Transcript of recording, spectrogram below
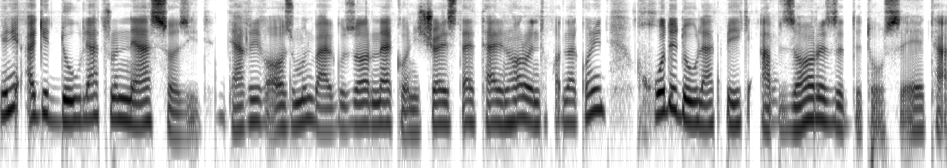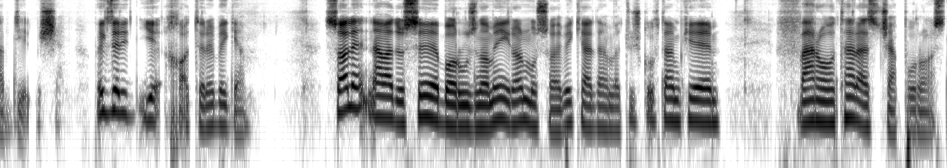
یعنی اگه دولت رو نسازید دقیق آزمون برگزار نکنید شایسته ترین ها رو انتخاب نکنید خود دولت به یک ابزار ضد توسعه تبدیل میشه. بگذارید یه خاطره بگم. سال 93 با روزنامه ایران مصاحبه کردم و توش گفتم که فراتر از چپ و راست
